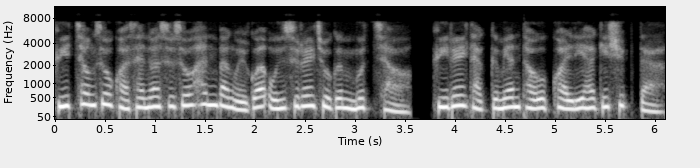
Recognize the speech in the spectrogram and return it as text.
귀 청소 과산화 수소 한 방울과 온수를 조금 묻혀 귀를 닦으면 더욱 관리하기 쉽다.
